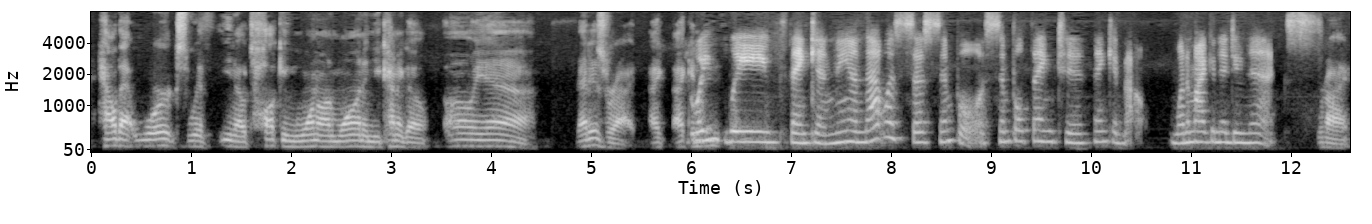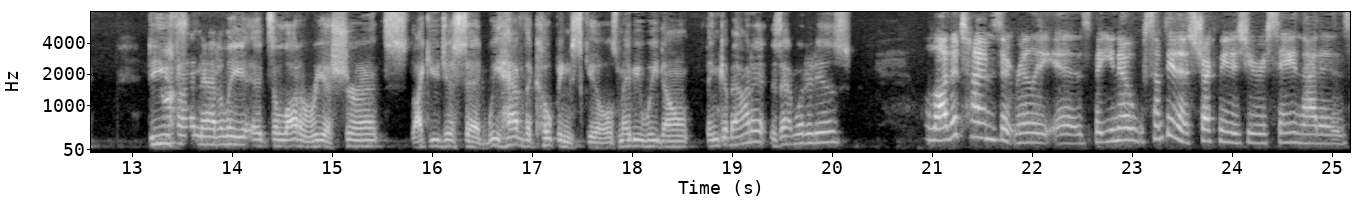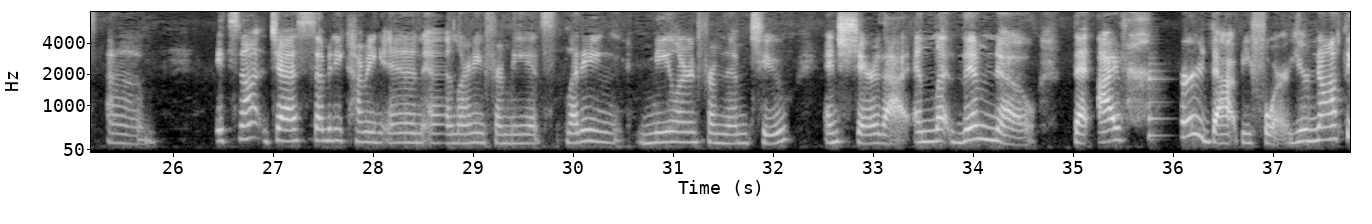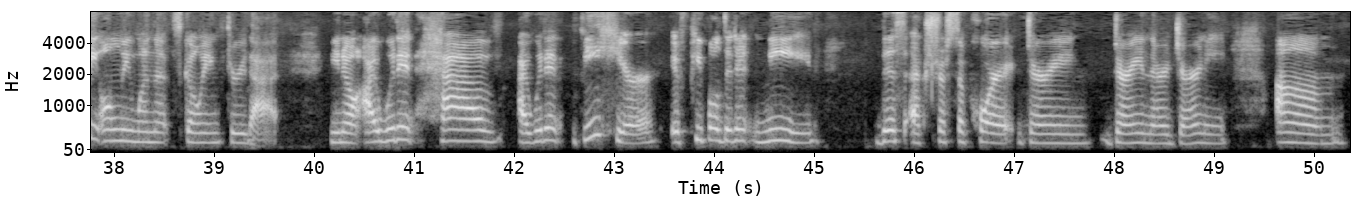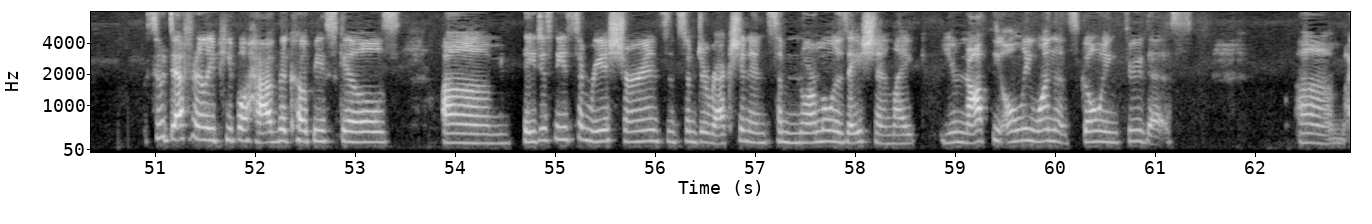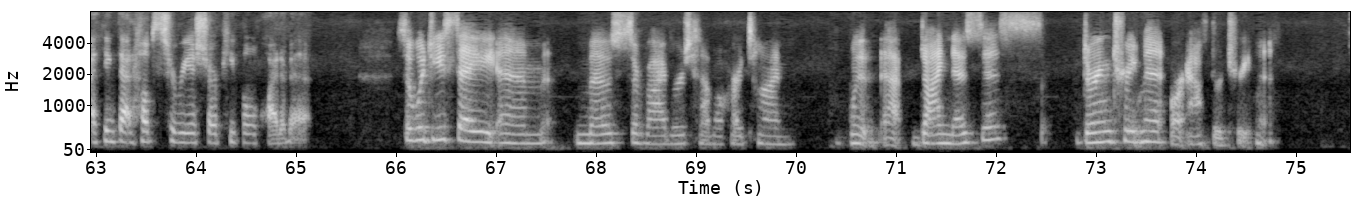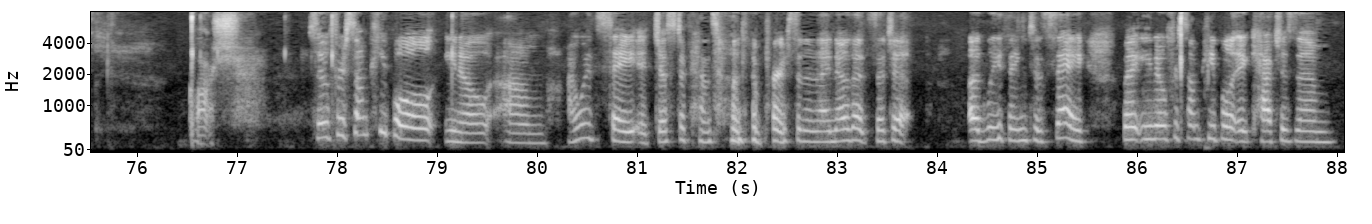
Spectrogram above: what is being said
how that works with you know talking one on one, and you kind of go, oh yeah, that is right. I, I can always leave thinking, man, that was so simple, a simple thing to think about. What am I going to do next? Right. Do you awesome. find, Natalie, it's a lot of reassurance? Like you just said, we have the coping skills. Maybe we don't think about it. Is that what it is? A lot of times it really is. But you know, something that struck me as you were saying that is um, it's not just somebody coming in and learning from me, it's letting me learn from them too and share that and let them know that I've heard that before. You're not the only one that's going through that. You know, I wouldn't have, I wouldn't be here if people didn't need this extra support during during their journey. Um, so definitely, people have the coping skills. Um, they just need some reassurance and some direction and some normalization. Like you're not the only one that's going through this um, I think that helps to reassure people quite a bit. So, would you say um, most survivors have a hard time with that diagnosis during treatment or after treatment? Gosh. So, for some people, you know, um, I would say it just depends on the person. And I know that's such a ugly thing to say, but, you know, for some people, it catches them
